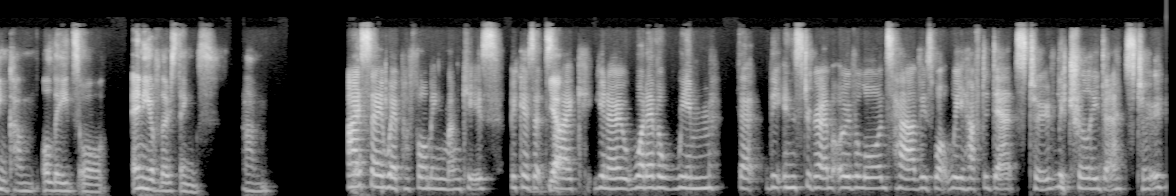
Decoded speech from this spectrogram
income or leads or any of those things. Um, I yeah. say we're performing monkeys because it's yep. like, you know, whatever whim that the Instagram overlords have is what we have to dance to, literally dance to.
